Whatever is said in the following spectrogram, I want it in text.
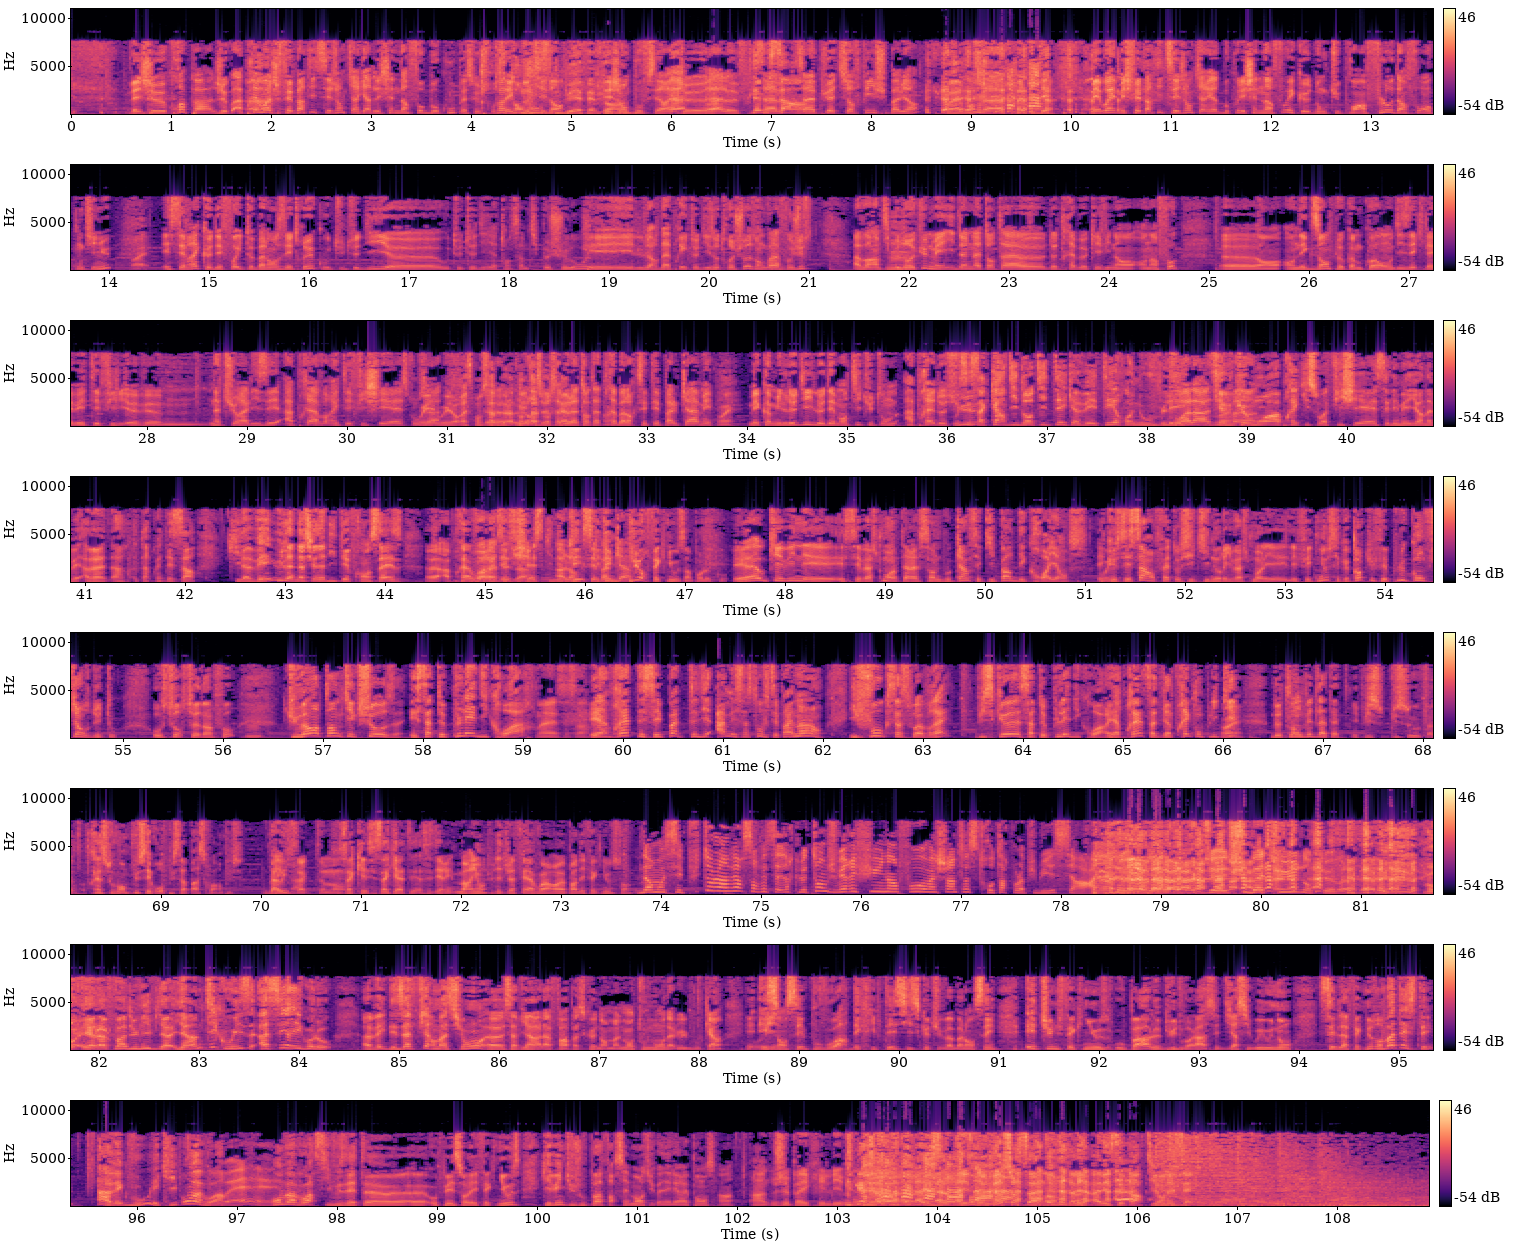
Mais je crois pas. Je... Après, moi, je fais partie de ces gens qui regardent les chaînes d'infos beaucoup parce que je trouve toi ça hypnotisant. BFM. gens hein. bouffent, c'est vrai que je- là, le free, ça, hein. ça a pu être sur free, je suis pas bien. Ouais. À. Mais ouais, mais je fais partie de ces gens qui regardent beaucoup les chaînes d'infos et que donc tu prends un flot d'infos en continu. Ouais. Et c'est vrai que des fois, ils te balancent des trucs où tu te dis, euh, où tu te dis, attends, c'est un petit peu chelou et l'heure d'après, ils te disent autre chose. Donc voilà, faut juste avoir un petit peu de Mm. recul. Mais ils donnent l'attentat euh, de Trèbes Kevin en, en info, euh, en, en exemple, comme quoi on disait qu'il avait été fi- euh, euh, naturalisé après avoir été fiché Tout Oui, ça. oui, le responsable de Euh, l'attentat le de responsable de Trèbes. l'attentat de Trèbes, alors que c'était pas le cas, mais Ouais. mais comme il le dit, le démenti, tu tombes après dessus. Oui, c'est sa carte d'identité qui avait été renouvelée Voilà, quelques mois après qu'il soit fiché S et les meilleurs avaient, avaient interprété ça, qu'il avait eu la nationalité française euh, après avoir Voilà, été fiché S, qui Alors n'était pas une cas. pure fake news hein, pour le coup. Et là où Kevin est, et c'est vachement intéressant le bouquin, c'est qu'il parle des croyances. Et Oui. que c'est ça en fait aussi qui nourrit vachement les, les fake news, c'est que quand tu fais plus confiance du tout aux sources d'infos, Mm. tu vas entendre quelque chose et ça te plaît d'y croire. Ouais, c'est ça. Et après, pas de te dire ah mais ça se trouve c'est pas vrai. Non non, il faut que ça soit vrai puisque ça te plaît d'y croire. Et après, ça devient très compliqué Ouais. de te l'enlever de la tête. Et puis plus, très souvent, plus c'est gros, plus ça passe quoi en plus. Bah oui. Exactement. C'est ça qui est, c'est ça qui est assez terrible. Marion, tu t'es déjà fait avoir euh, par des fake news toi? Non, moi c'est plutôt l'inverse en fait, c'est-à-dire que le temps que je vérifie une info, machin, c'est trop tard pour la publier, ça sert à rien. Je, suis battue, donc euh, voilà. Bon, et à la fin du livre, il y a, il y a un petit quiz assez rigolo avec des affirmations. Euh, ça vient à la fin parce que normalement tout le monde a lu le bouquin et Oui. est censé pouvoir décrypter si ce que tu vas balancer est une fake news ou pas. Le but, voilà, c'est de dire si oui ou non c'est de la fake news. On va tester avec vous, l'équipe. On va voir. Ouais. On va voir si vous êtes euh, euh, OP sur les fake news. Kevin, tu joues pas forcément, tu connais les réponses. Hein Ah, j'ai pas écrit le livre, donc euh, je risque de me faire Ça surprendre. tombe très bien. Allez, c'est parti, on essaye.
